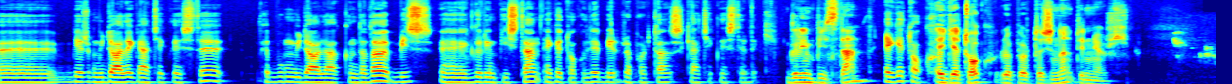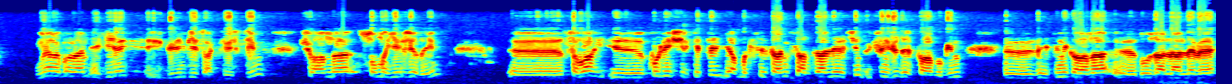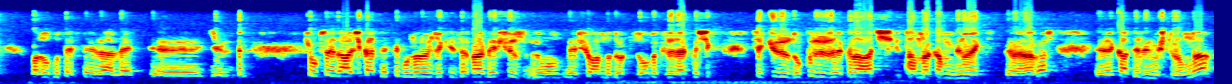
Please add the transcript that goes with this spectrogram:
bir müdahale gerçekleşti ve bu müdahale hakkında da biz e, Greenpeace'ten Ege Tok ile bir röportaj gerçekleştirdik. Greenpeace'ten Ege Tok. Ege Tok röportajını dinliyoruz. Merhaba ben Ege, Greenpeace aktivistiyim. Şu anda Soma Yırca'dayım. Ee, sabah e, Colin şirketi yapmak istediği termik santraller için üçüncü defa bugün e, zeytinlik alana e, dozerlerle ve mazotlu testerelerle e, girdi. Çok sayıda ağacı katletti. Bundan önceki sefer 500 ve şu anda 400 olmak üzere yaklaşık 800-900 yakın ağaç tam rakamı bilmekle beraber e, katledilmiş durumda.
